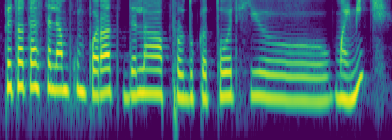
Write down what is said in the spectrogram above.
Pe toate astea le-am cumpărat de la producători uh, mai mici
